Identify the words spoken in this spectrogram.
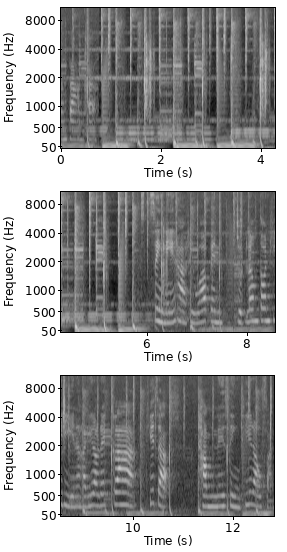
ต่างๆค่ะสิ่งนี้ค่ะถือว่าเป็นจุดเริ่มต้นที่ดีนะคะ ที่เราได้กล้าที่จะทำในสิ่งที่เราฝัน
